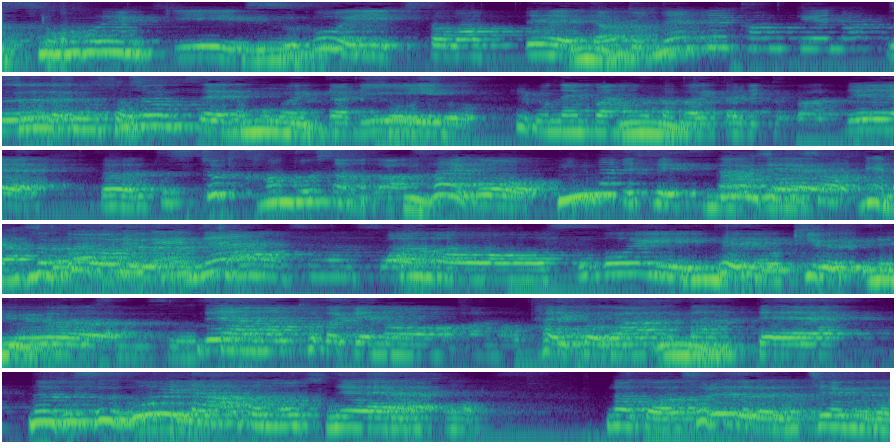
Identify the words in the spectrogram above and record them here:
か、っそのた。雰囲気、すごい伝わって、うん。であと年齢関係なく、小学生の子がいたり、結構年配の方がいたりとかで、だから私ちょっと感動したのが、うん。最後、みんなで手つないで、そうそうそう。ねラストゴールでね。あのー、すごいテープを切るっていう、で、あの、小竹のあの太鼓が鳴って、なんかすごいなと思って、そうそうなんかそれぞれのチームで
